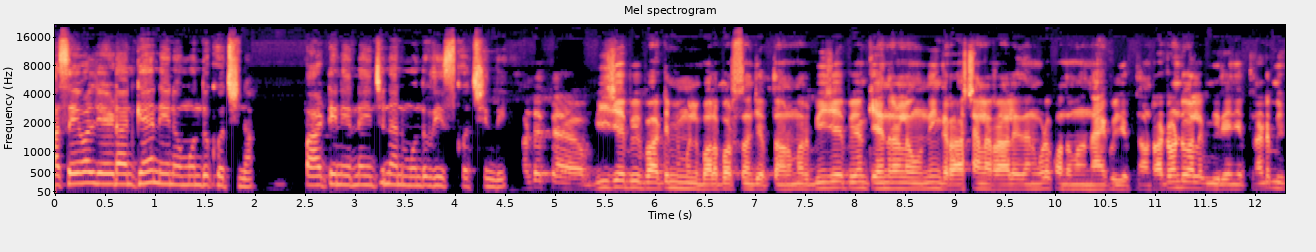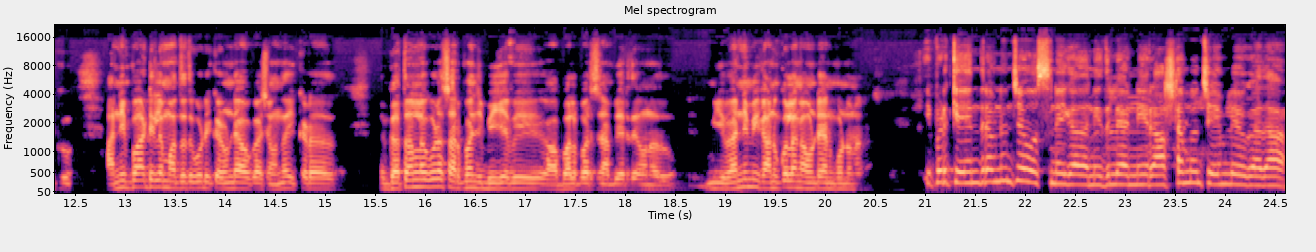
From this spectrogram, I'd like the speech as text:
ఆ సేవలు చేయడానికే నేను ముందుకు వచ్చిన పార్టీ నిర్ణయించి నన్ను ముందుకు తీసుకొచ్చింది. అంటే బీజేపీ పార్టీ మిమ్మల్ని బలపరుస్తుందని చెప్తాను మరి బీజేపీ కేంద్రంలో ఉంది ఇంకా రాష్ట్రంలో రాలేదని కూడా కొంతమంది నాయకులు చెప్తా ఉంటారు అటువంటి వాళ్ళకి మీరు ఏం చెప్తున్నారు? అంటే మీకు అన్ని పార్టీల మద్దతు కూడా ఇక్కడ ఉండే అవకాశం ఉందా? ఇక్కడ గతంలో కూడా సర్పంచ్ బీజేపీ బలపరిచిన అభ్యర్థి ఉన్నారు? ఇవన్నీ మీకు అనుకూలంగా ఉంటాయి అనుకుంటున్నారు ఇప్పుడు కేంద్రం నుంచే వస్తున్నాయి కదా నిధులు అన్ని. రాష్ట్రం నుంచి ఏం లేవు కదా.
